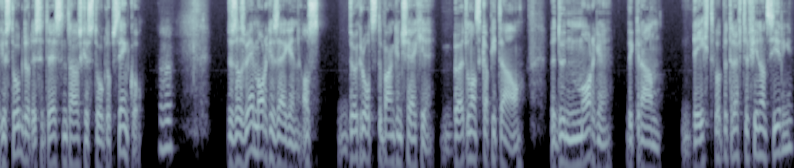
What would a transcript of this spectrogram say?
gestookt door elektriciteitscentrales, gestookt op steenkool. Uh-huh. Dus als wij morgen zeggen, als de grootste bank in Tsjechië, buitenlands kapitaal, we doen morgen de kraan dicht wat betreft de financieringen,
